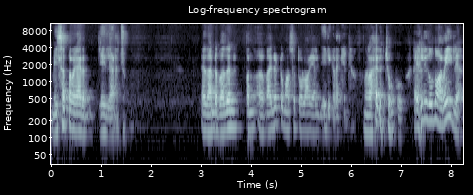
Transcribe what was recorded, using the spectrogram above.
മിസപ്രകാരം ജയിലിലടച്ചു. ഏതാണ്ട് പന്ത്- പതിനെട്ട് മാസത്തോളം അയാൾ ജയിലിൽ കിടക്കേണ്ടി വന്നു. നിങ്ങൾ ആലോചിച്ച് നോക്കൂ. അയാൾ ഇതൊന്നും അറിയില്ല.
